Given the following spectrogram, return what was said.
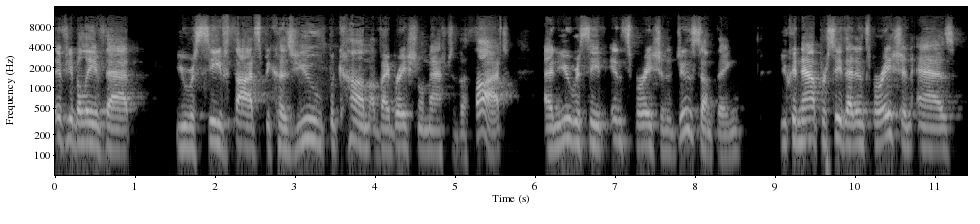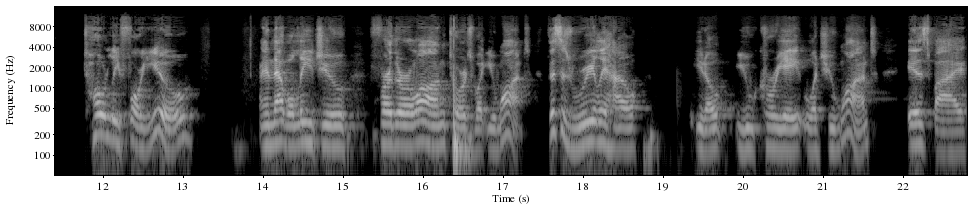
if you believe that you receive thoughts because you've become a vibrational match to the thought, and you receive inspiration to do something, you can now perceive that inspiration as totally for you, and that will lead you further along towards what you want this is really how you know you create what you want is by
